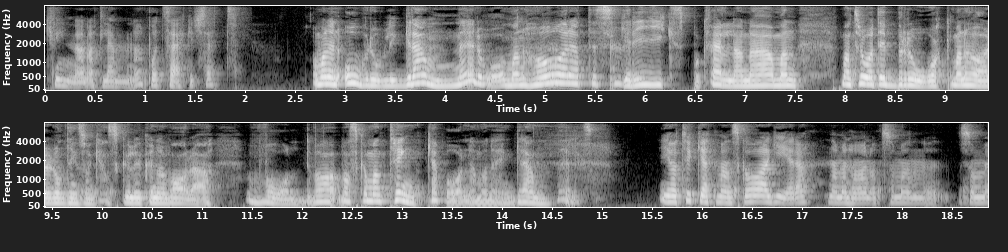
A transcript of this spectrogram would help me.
kvinnan att lämna på ett säkert sätt om man är en orolig granne då, om man hör att det skriks på kvällarna, man, man tror att det är bråk, man hör någonting som kan, skulle kunna vara våld. Vad, vad ska man tänka på när man är en granne? Liksom? Jag tycker att man ska agera när man hör något som, man, som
